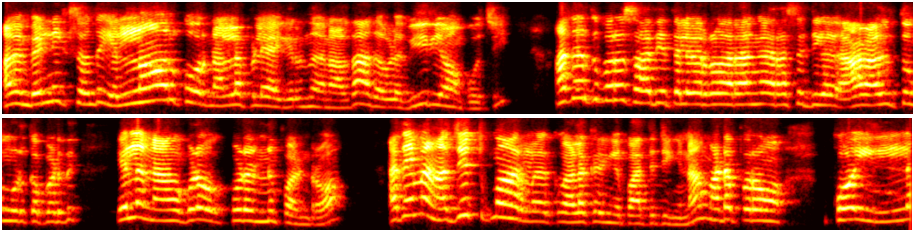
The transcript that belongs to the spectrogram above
அவன் பென்னிக்ஸ் வந்து எல்லாருக்கும் ஒரு நல்ல பிள்ளையா இருந்ததுனால தான் அது அவ்வளவு வீரியமா போச்சு. அதற்கு பிறகு சாதிய தலைவர்கள் வராங்க. ரசதி அழுத்தம் கொடுக்கப்படுது. எல்லாம் நாங்க கூட கூட நின்று பண்றோம். அதே மாதிரி அஜித்குமார் வழக்கு பாத்துட்டீங்கன்னா மடப்புறம் கோயில்ல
